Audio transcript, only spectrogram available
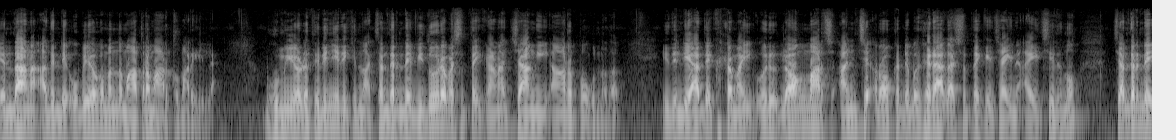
എന്താണ് അതിന്റെ ഉപയോഗമെന്ന് മാത്രം ആർക്കും അറിയില്ല. ഭൂമിയോട് തിരിഞ്ഞിരിക്കുന്ന ചന്ദ്രന്റെ വിദൂരവശത്തേക്കാണ് ചാങ് ഇ ആറ് പോകുന്നത്. ഇതിന്റെ ആദ്യഘട്ടമായി ഒരു ലോങ് മാർച്ച് അഞ്ച് റോക്കറ്റ് ബഹിരാകാശത്തേക്ക് ചൈന അയച്ചിരുന്നു. ചന്ദ്രന്റെ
